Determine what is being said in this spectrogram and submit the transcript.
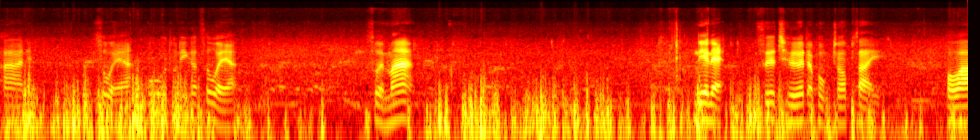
ผ้าเนี่ยสวยอะโอ้ตัวนี้ก็สวยอะ สวยมาก นี่แหละ เสื้อเชิ้ตอะผมชอบใส่ เพราะว่า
